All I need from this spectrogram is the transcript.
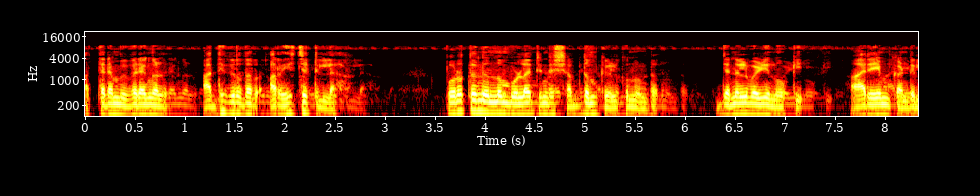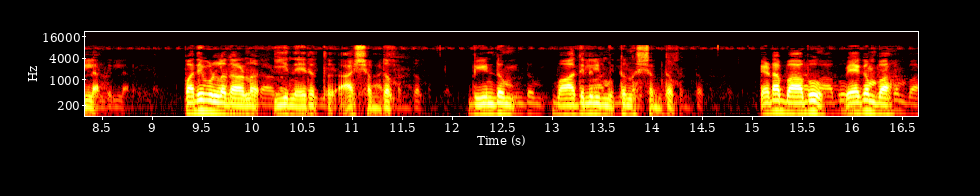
അത്തരം വിവരങ്ങൾ അധികൃതർ അറിയിച്ചിട്ടില്ല. പുറത്തുനിന്നും ബുള്ളറ്റിന്റെ ശബ്ദം കേൾക്കുന്നുണ്ട്. ജനൽ വഴി നോക്കി. ആരെയും കണ്ടില്ല. പതിവുള്ളതാണ് ഈ നേരത്ത് ആ ശബ്ദം. വീണ്ടും വാതിലിൽ മുട്ടുന്ന ശബ്ദം. എടാ ബാബു വേഗം വാ.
